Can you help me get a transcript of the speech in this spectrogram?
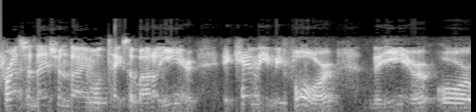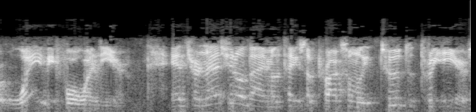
Presidential diamond takes about a year. It can be before the year or way before one year. International diamond takes approximately two to three years.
